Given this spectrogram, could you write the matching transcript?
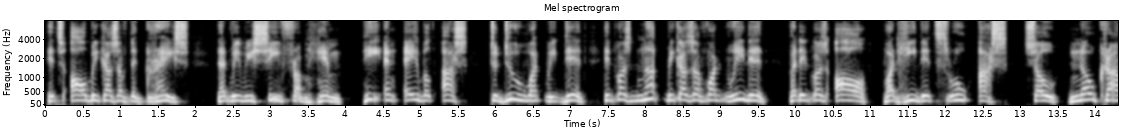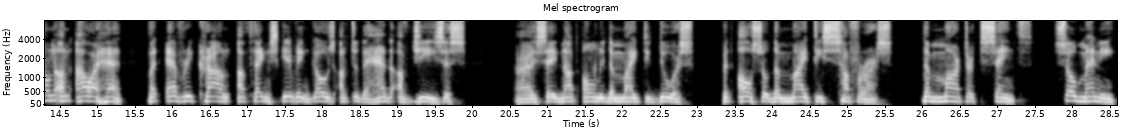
It's all because of the grace that we received from Him. He enabled us to do what we did. It was not because of what we did, but it was all what He did through us. So, no crown on our head, but every crown of thanksgiving goes unto the head of Jesus. I say, not only the mighty doers, but also the mighty sufferers, the martyred saints. So many,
